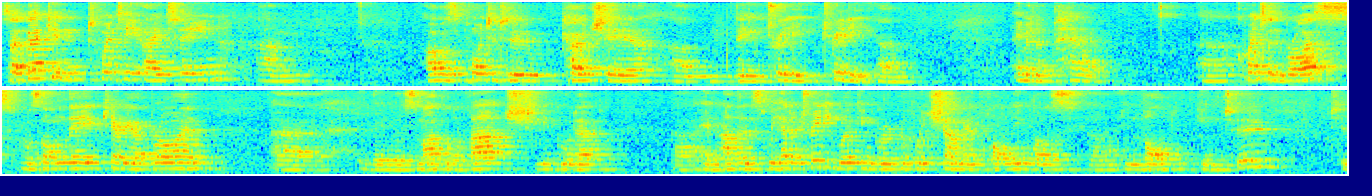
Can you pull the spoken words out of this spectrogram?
So back in 2018, um, I was appointed to co-chair um, the treaty, treaty um, eminent panel. Uh, Quentin Bryce was on there, Kerry O'Brien, uh, there was Michael Lavarch, Mick Gooda, uh, and others. We had a treaty working group of which Charmaine Foley was uh, involved in too, to,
